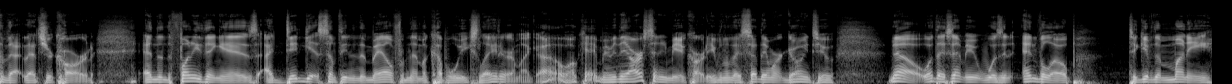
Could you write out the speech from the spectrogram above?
that that's your card. And then the funny thing is, I did get something in the mail from them a couple weeks later. I'm like, oh, okay, maybe they are sending me a card, even though they said they weren't going to. No, what they sent me was an envelope to give them money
